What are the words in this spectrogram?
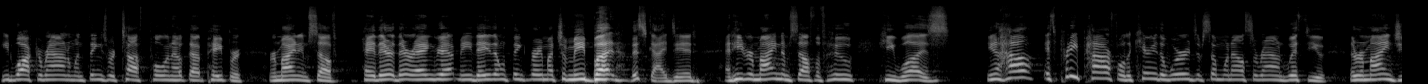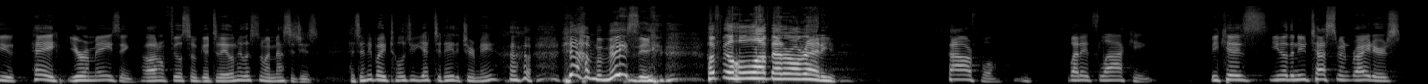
He'd walk around and when things were tough, pulling out that paper, remind himself, hey, they're, they're angry at me. They don't think very much of me, but this guy did. And he'd remind himself of who he was. You know how it's pretty powerful to carry the words of someone else around with you that remind you, hey, you're amazing. Oh, I don't feel so good today. Let me listen to my messages. Has anybody told you yet today that you're amazing? yeah, I'm amazing. I feel a whole lot better already. It's powerful, but it's lacking. Because, you know, the New Testament writers,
